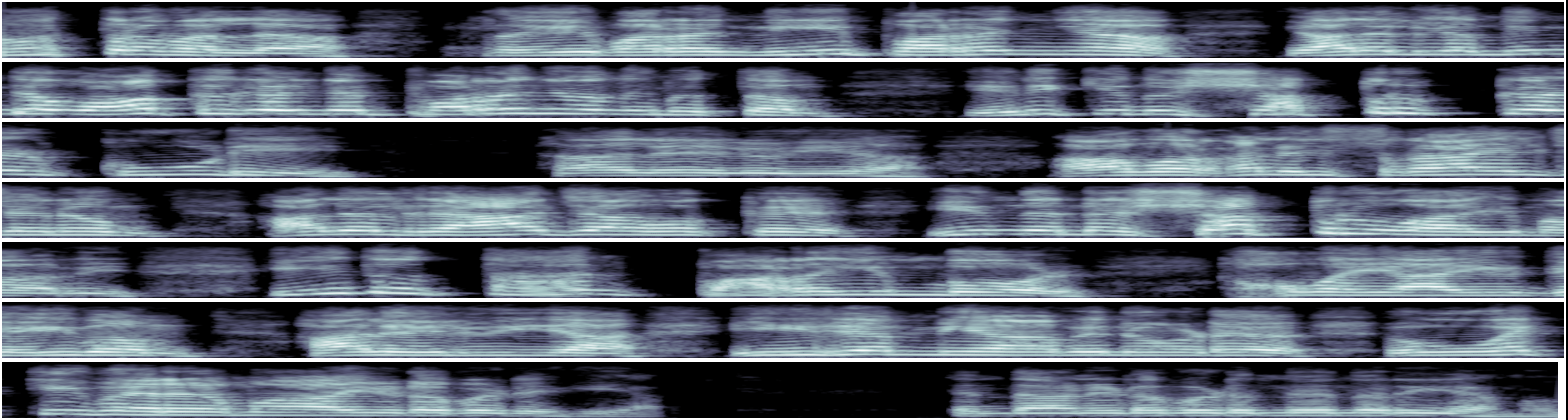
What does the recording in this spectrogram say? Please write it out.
മാത്രമല്ല നീ നീ പറഞ്ഞ യാലലുയ നിന്റെ വാക്കുകൾ ഞാൻ പറഞ്ഞ നിമിത്തം എനിക്കിന്ന് ശത്രുക്കൾ കൂടി. ഹാലലുയ അവർ ഹല ഇസ്രായേൽ ജനം ഹലൽ രാജാവൊക്കെ ഇന്ന് എന്റെ ശത്രുവായി മാറി. ഇത് താൻ പറയുമ്പോൾ ഹോവയായി ദൈവം ഹലലുയ ഇരമ്യാവിനോട് വ്യക്തിപരമായി ഇടപെടുകയാണ്. എന്താണ് ഇടപെടുന്നതെന്ന് അറിയാമോ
